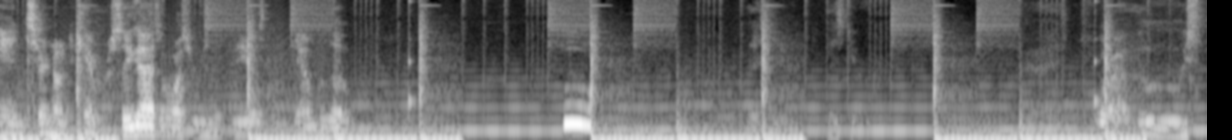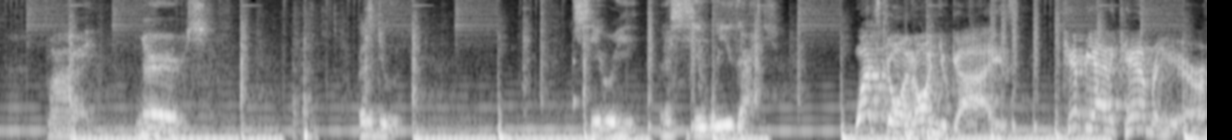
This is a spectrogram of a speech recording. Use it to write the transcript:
and turning on the camera. So you guys can watch the recent videos down below. Woo. Let's do it. Let's do it. Guys, before I lose my nerves. Let's do it. See where you, let's see where you guys. What's going on, you guys? Can't be behind the camera here,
